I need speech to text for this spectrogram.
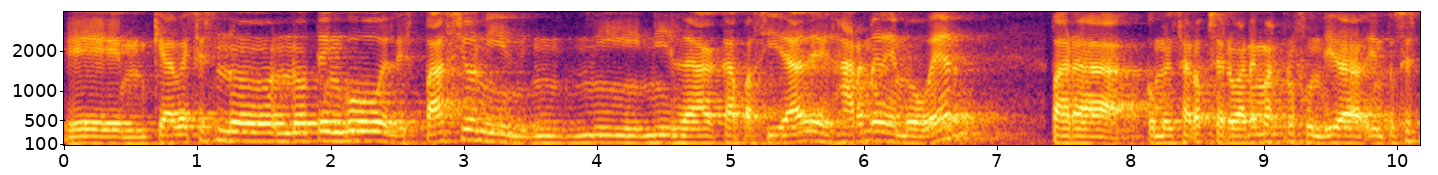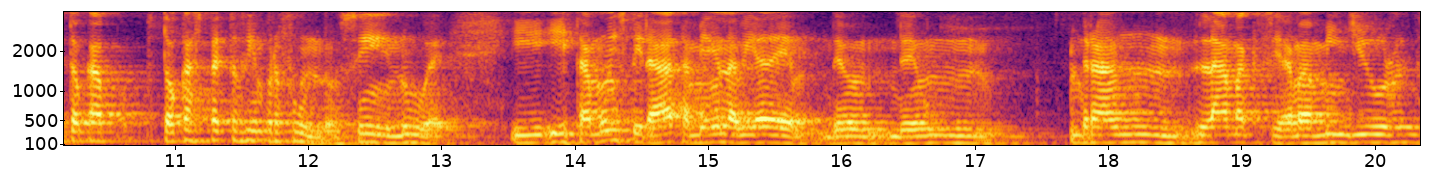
eh, que a veces no, no, tengo el espacio ni, ni, ni, la capacidad de dejarme de mover para comenzar a observar en más profundidad. Entonces toca, toca aspectos bien profundos, sí, nube. Y, está muy inspirada también en la vida de, de un, gran lama que se llama Mingyur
